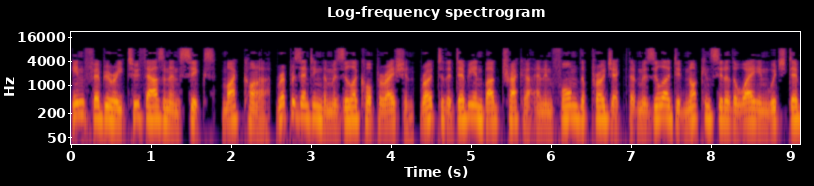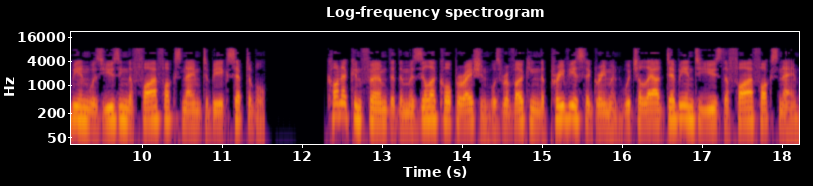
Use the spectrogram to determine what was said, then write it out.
In February 2006, Mike Connor, representing the Mozilla Corporation, wrote to the Debian bug tracker and informed the project that Mozilla did not consider the way in which Debian was using the Firefox name to be acceptable. Connor confirmed that the Mozilla Corporation was revoking the previous agreement which allowed Debian to use the Firefox name.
